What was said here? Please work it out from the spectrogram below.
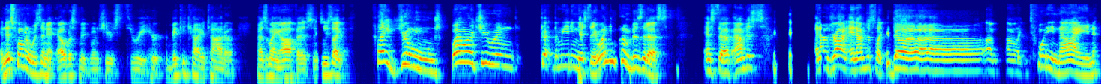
and this woman was in an Elvis movie when she was three. Her Vicky Cayetano comes to my office, and she's like, "Clay Jones, why weren't you in the meeting yesterday? Why didn't you come visit us and stuff?" And I'm just, and I'm drawing, and I'm just like, "Duh." I'm, I'm like 29,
